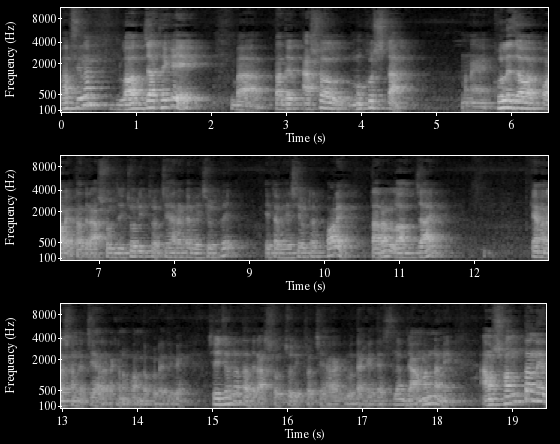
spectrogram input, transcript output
ভাবছিলাম লজ্জা থেকে বা তাদের আসল মুখোশটা মানে খুলে যাওয়ার পরে তাদের আসল যে চরিত্র, চেহারাটা বেঁচে উঠবে এটা ভেসে ওঠার পরে তারা লজ্জায় ক্যামেরার সামনে চেহারা দেখানো বন্ধ করে দিবে। সেই জন্য তাদের আসল চরিত্র চেহারাগুলো দেখাইতে আসছিলাম যে আমার নামে আমার সন্তানের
